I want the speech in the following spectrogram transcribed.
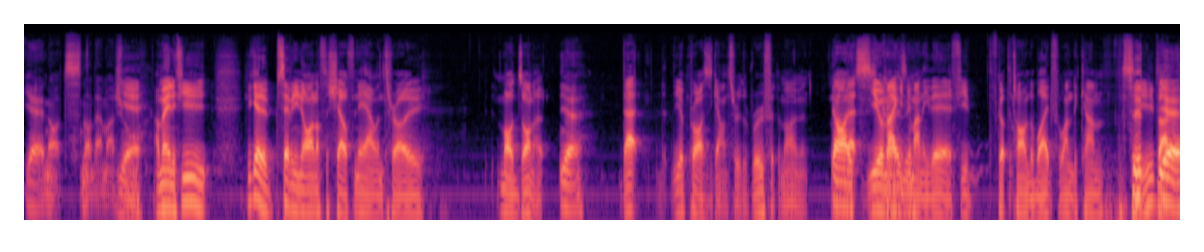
yeah, not not that much. Yeah, more. I mean, if you if you get a 79 off the shelf now and throw mods on it, yeah. that your price is going through the roof at the moment. Oh, Like, it's you're making your money there if you've got the time to wait for one to come to It- you. But yeah.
